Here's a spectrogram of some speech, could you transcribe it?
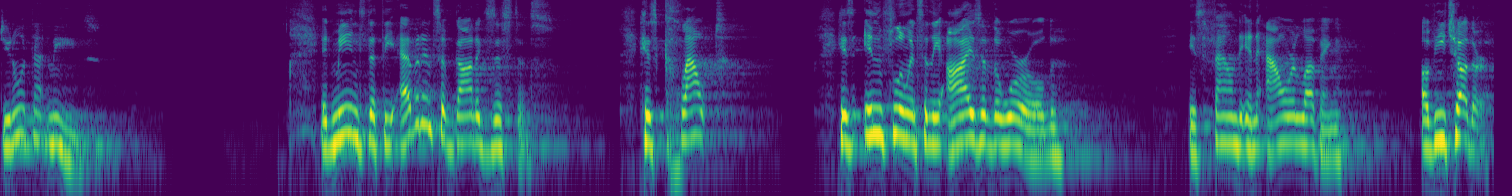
Do you know what that means? It means that the evidence of God's existence, his clout, his influence in the eyes of the world is found in our loving of each other.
